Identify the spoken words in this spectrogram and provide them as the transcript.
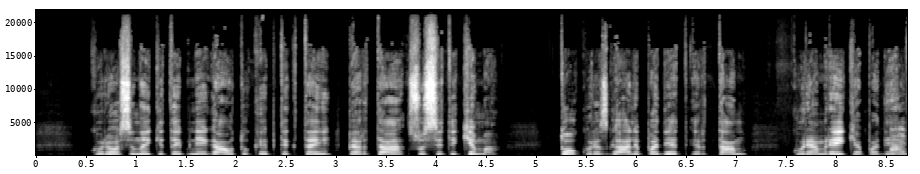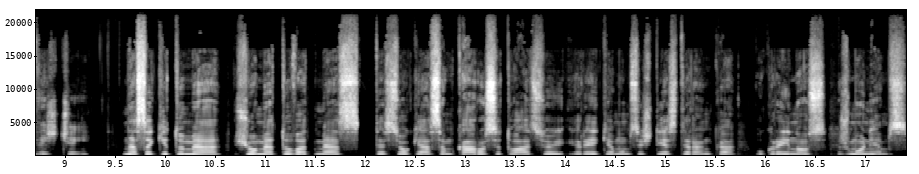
kurios jinai kitaip neįgautų kaip tik tai per tą susitikimą. To, kuris gali padėti ir tam, kuriam reikia padėti. Pavyzdžiui, Na, sakytume, šiuo metu vat, mes tiesiog esam karo situacijoje ir reikia mums ištiesti ranką Ukrainos žmonėms.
